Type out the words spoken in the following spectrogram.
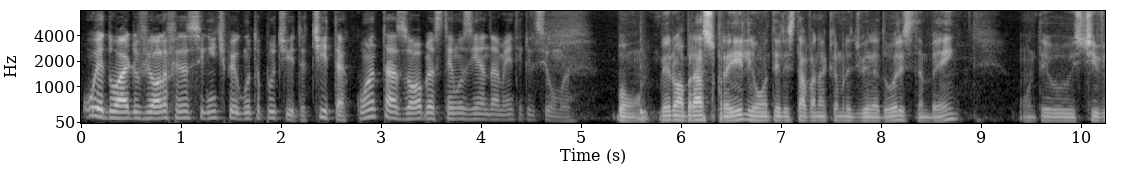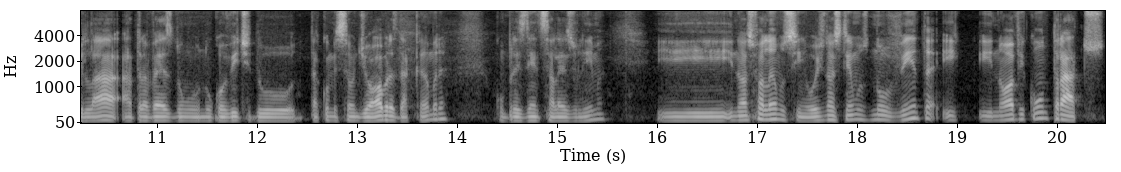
O Eduardo Viola fez a seguinte pergunta pro Tita. Tita, quantas obras temos em andamento em Criciúma? Bom, primeiro um abraço para ele. Ontem ele estava na Câmara de Vereadores também. Ontem eu estive lá através do no convite do, da Comissão de Obras da Câmara, com o presidente Salésio Lima. E, e nós falamos sim, hoje nós temos 99 contratos,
